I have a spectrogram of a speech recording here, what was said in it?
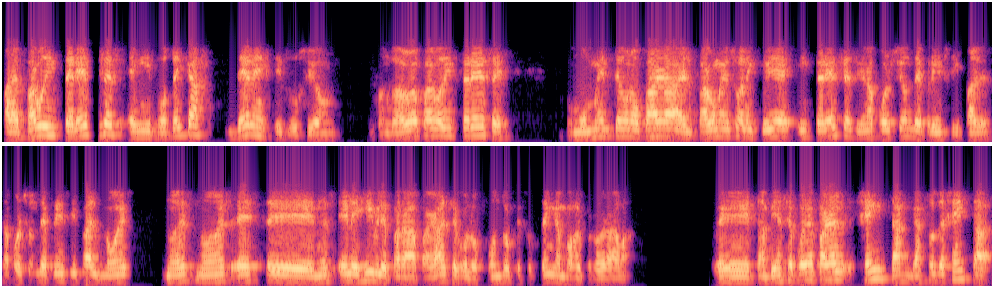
Para el pago de intereses en hipotecas de la institución. Cuando hablo de pago de intereses, comúnmente uno paga, el pago mensual incluye intereses y una porción de principal. Esa porción de principal no es, no es, no es, este, no es elegible para pagarse con los fondos que se obtengan bajo el programa. Eh, también se puede pagar renta, gastos de renta,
